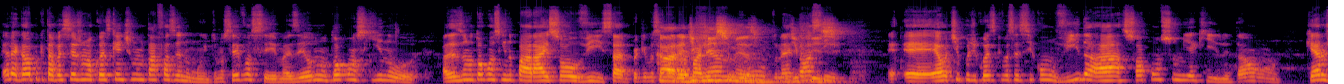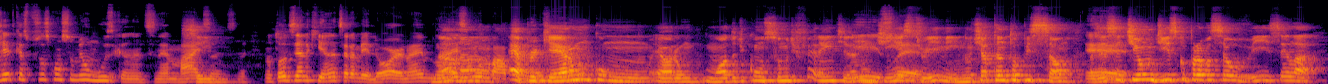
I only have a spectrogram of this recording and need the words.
É legal porque talvez seja uma coisa que a gente não tá fazendo muito. Não sei você, mas eu não tô conseguindo. Às vezes eu não tô conseguindo parar e só ouvir, sabe? Porque você Cara, tá é trabalhando difícil mesmo. junto, né? É então, assim, é, é o tipo de coisa que você se convida a só consumir aquilo. Então, que era o jeito que as pessoas consumiam música antes, né? Mais Sim. antes, né? Não tô dizendo que antes era melhor, não é, não é Não, esse não, meu não. papo. É, né? porque era um, com- era um modo de consumo diferente, né? não Isso, tinha é. streaming, não tinha tanta opção. Às É. vezes você tinha um disco pra você ouvir, sei lá,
